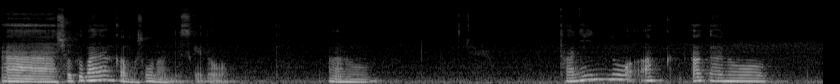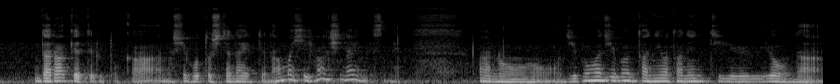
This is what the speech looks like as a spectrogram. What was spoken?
あ職場なんかもそうなんですけどあの他人の悪ああのだらけてるとかあの仕事してないっていうのはあんまり批判しないんですね。あの自分は自分他人は他人っていうような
